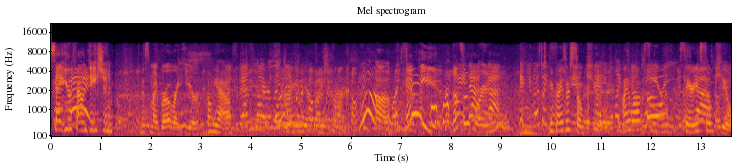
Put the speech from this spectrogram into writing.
Set your foundation. This is my bro right here. Oh yeah. That's my religion. Hey! That's important. If you guys like You guys are so cute. I love Siri. Sari's so cute.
